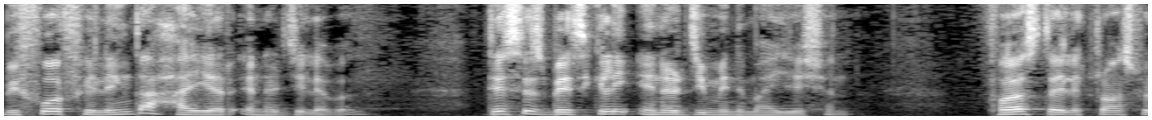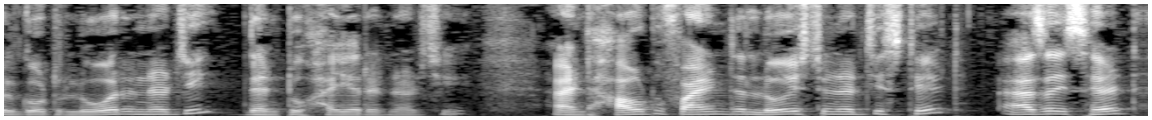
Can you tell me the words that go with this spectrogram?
before filling the higher energy level. This is basically energy minimization. First the electrons will go to lower energy then to higher energy. And how to find the lowest energy state? As I said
